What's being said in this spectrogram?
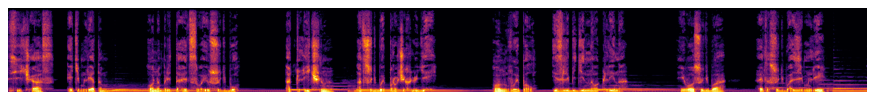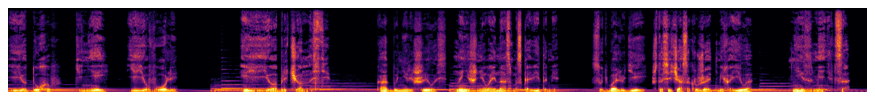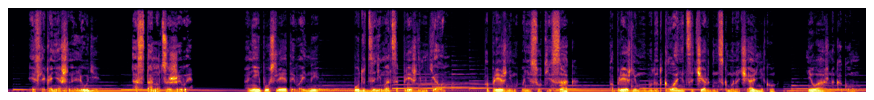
Сейчас, этим летом, он обретает свою судьбу, отличную от судьбы прочих людей. Он выпал из лебединого клина. Его судьба — это судьба земли, ее духов, теней, ее воли и ее обреченности. Как бы ни решилась нынешняя война с московитами — Судьба людей, что сейчас окружает Михаила, не изменится, если, конечно, люди останутся живы. Они и после этой войны будут заниматься прежним делом. По-прежнему понесут ясак, по-прежнему будут кланяться черденскому начальнику, неважно какому,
